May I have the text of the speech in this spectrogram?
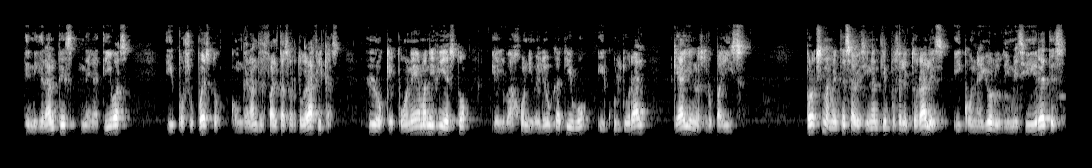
denigrantes, negativas y por supuesto con grandes faltas ortográficas, lo que pone de manifiesto el bajo nivel educativo y cultural que hay en nuestro país. Próximamente se avecinan tiempos electorales y con ello los dimes y diretes.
